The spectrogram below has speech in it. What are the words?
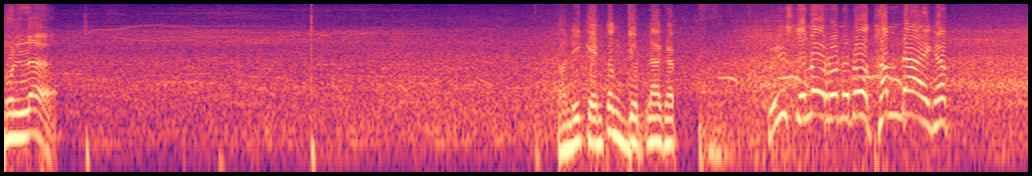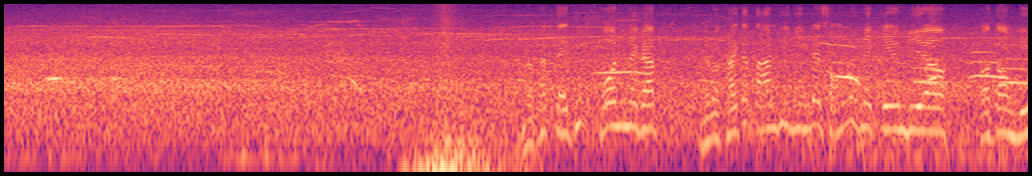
มุลเลอร์ ตอนนี้เกมต้องหยุดแล้วครับคริสเตียโนโรนัลโดทำได้ครับนักเตะทุกคนนะครับไม่ว่าใครก็ตามที่ยิงได้ 2 ลูกในเกมเดียว ก็ต้องดี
